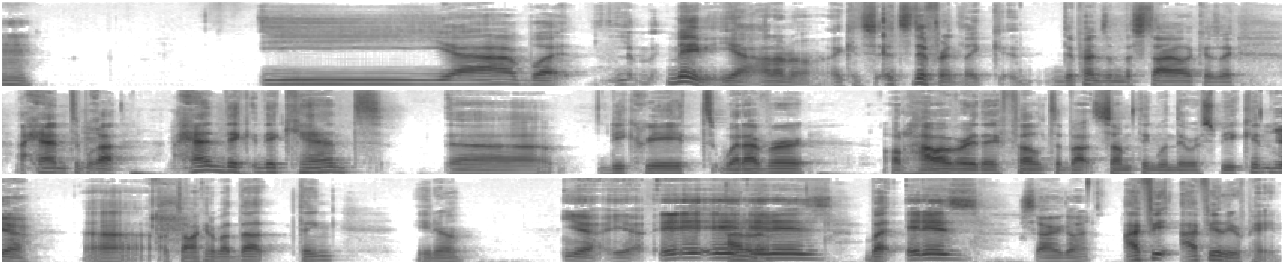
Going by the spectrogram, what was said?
Mhm. yeah but l- maybe yeah i don't know like it's it's different like it depends on the style because like احيانا تبغى احيانا they, they can't uh, recreate whatever or however they felt about something when they were speaking Yeah, uh, or talking about that thing you know yeah, yeah. It it, I don't it, it know. is but it is. Sorry, go ahead. I feel I feel your pain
